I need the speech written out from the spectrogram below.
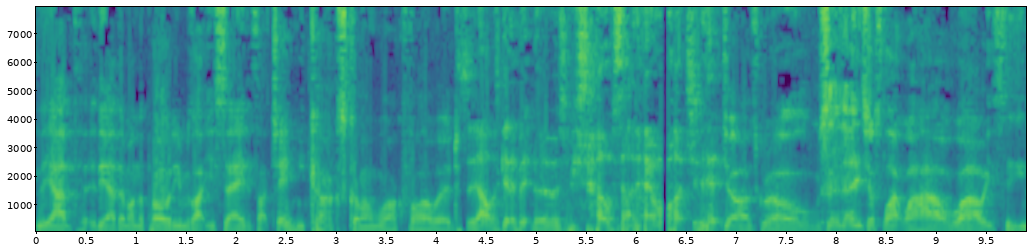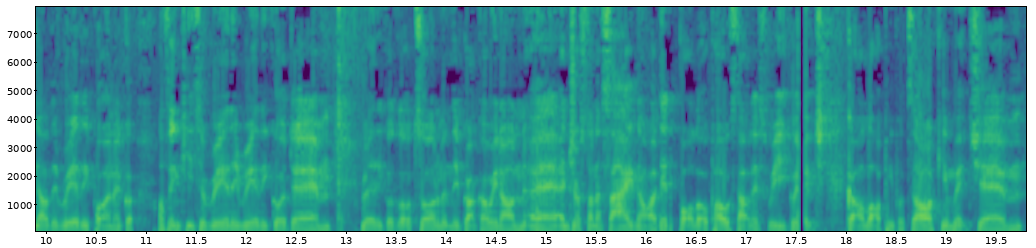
they had they had them on the podiums, like you said. It's like Jamie Cox, come on, walk forward. So yeah, I was getting a bit nervous myself sat there watching it. George Groves, and it's just like wow, wow. It's you know they really put on a good. I think it's a really, really good, um, really good little tournament they've got going on. Uh, and just on a side note, I did put a little post out this week, which got a lot of people talking, which um,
